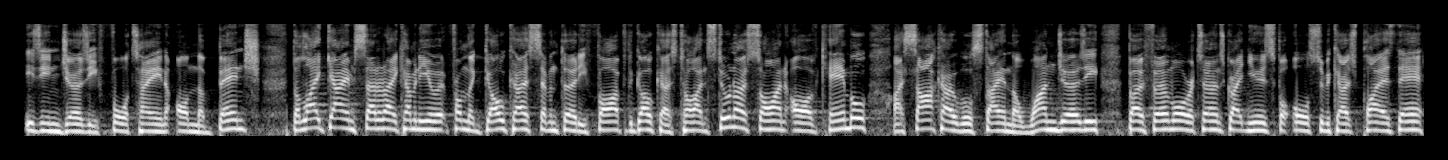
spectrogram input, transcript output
is in jersey 14 on the bench. The late game Saturday coming to you from the Gold Coast, 7.35 for the Gold Coast Titans. Still no sign of Campbell. Isaako will stay in the one jersey. Beau Fermor returns. Great news for all Supercoach players there.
